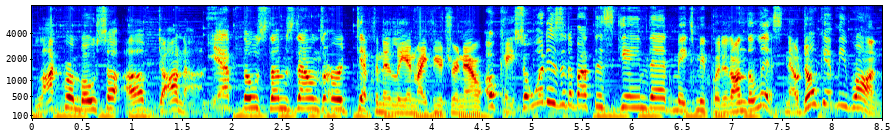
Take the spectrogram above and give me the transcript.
Lacrimosa of Dana. Yep, those thumbs downs are definitely in my future now. Okay, so what is it about this game that makes me put it on the list? Now don't get me wrong,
